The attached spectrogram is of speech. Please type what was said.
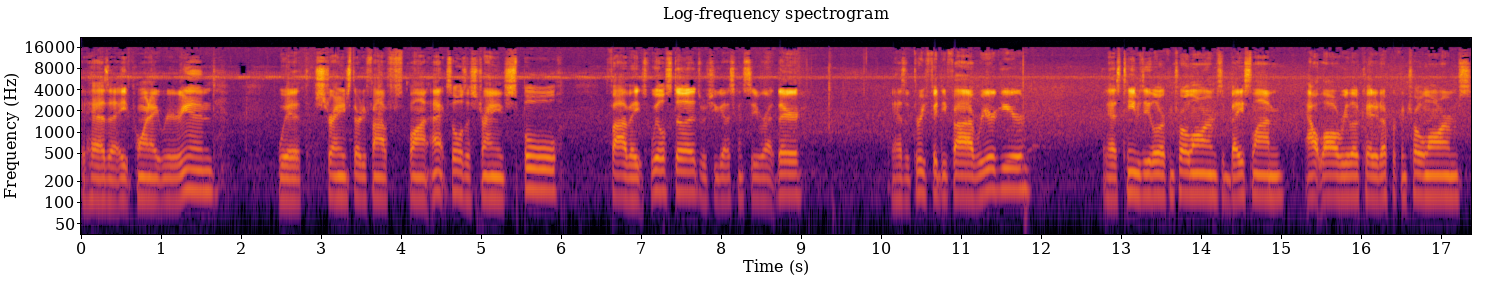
It has an 8.8 rear end with strange 35 spline axles, a strange spool, 5 8 wheel studs, which you guys can see right there. It has a 355 rear gear. It has Team Z lower control arms, baseline Outlaw relocated upper control arms.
